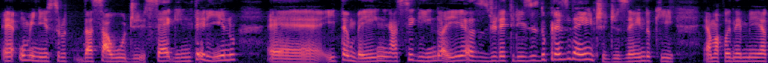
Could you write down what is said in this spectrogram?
É, o ministro da Saúde segue interino. é, e também seguindo aí as diretrizes do presidente, dizendo que é uma pandemia,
